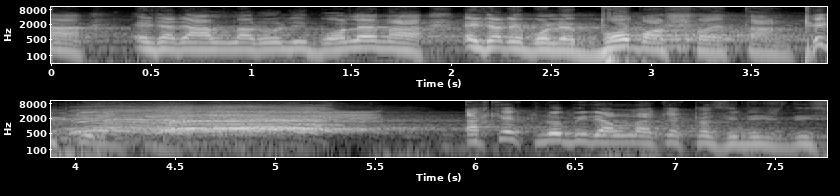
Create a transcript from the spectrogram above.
না, এটারে আল্লাহর অলি বলে না, এটারে বলে বোবা শয়তান, ঠিক কিনা এক এক নবীর আল্লাহ এক একটা জিনিস দিছ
